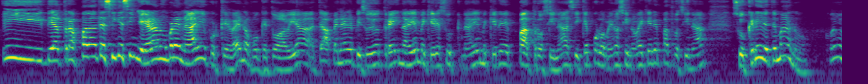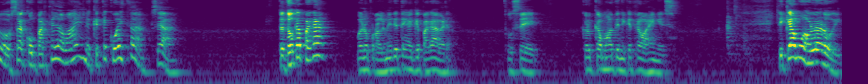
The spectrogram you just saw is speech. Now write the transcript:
Y de atrás para adelante sigue sin llegar a nombre de nadie, porque bueno, porque todavía está apenas el episodio 3 y nadie me quiere nadie me quiere patrocinar, así que por lo menos si no me quiere patrocinar, suscríbete, mano. Coño, o sea, comparte la vaina, ¿qué te cuesta? O sea, ¿te toca pagar? Bueno, probablemente tenga que pagar, ¿verdad? Entonces, creo que vamos a tener que trabajar en eso. ¿De qué vamos a hablar hoy?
